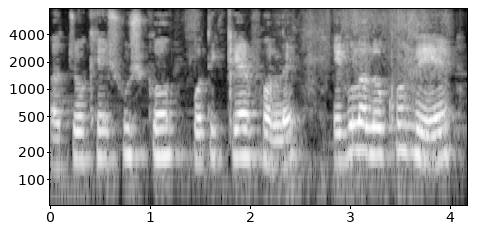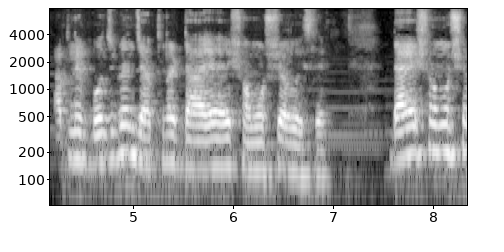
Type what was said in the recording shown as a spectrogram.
বা চোখে শুষ্ক প্রতিক্রিয়ার ফলে এগুলো লক্ষণ দিয়ে আপনি বুঝবেন যে আপনার ডায়ায় সমস্যা হয়েছে। ডায়ের সমস্যা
